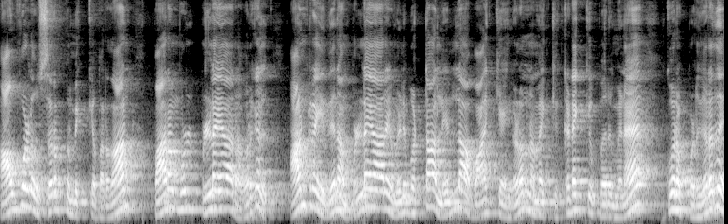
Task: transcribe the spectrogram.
அவ்வளவு சிறப்பு மிக்கவர்தான் பாரம்புள் பிள்ளையார் அவர்கள். அன்றைய தினம் பிள்ளையாரை வழிபட்டால் எல்லா பாக்கியங்களும் நமக்கு கிடைக்க பெறும் என கூறப்படுகிறது.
